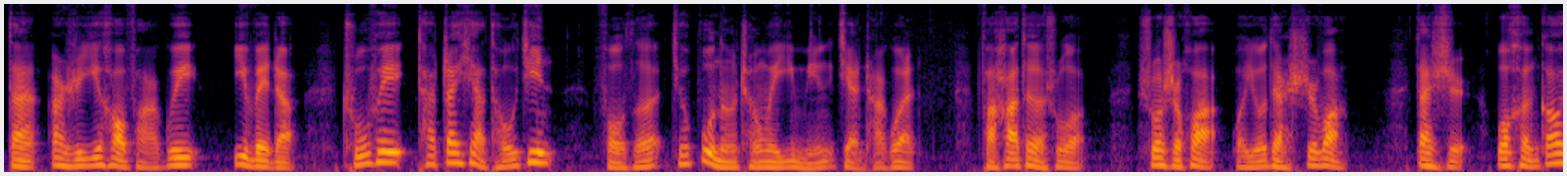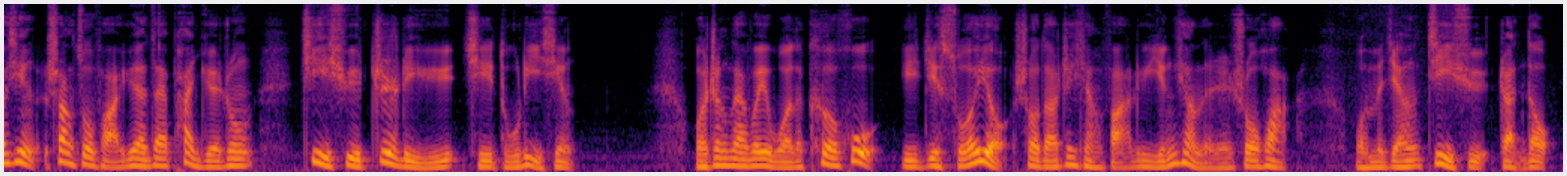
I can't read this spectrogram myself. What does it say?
但二十一号法规意味着，除非她摘下头巾，否则就不能成为一名检察官。法哈特说：“说实话，我有点失望，但是我很高兴上诉法院在判决中继续致力于其独立性。我正在为我的客户以及所有受到这项法律影响的人说话。我们将继续战斗。”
